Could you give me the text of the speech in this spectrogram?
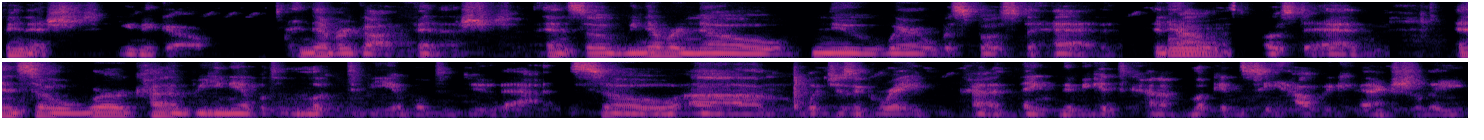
finished Unico. It never got finished. And so we never know knew where it was supposed to head and how it was supposed to end. And so we're kind of being able to look to be able to do that. So um which is a great kind of thing that we get to kind of look and see how we can actually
